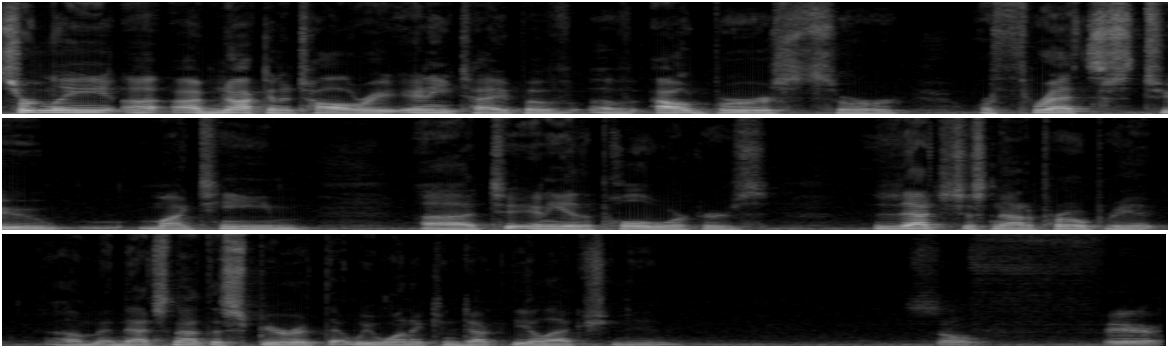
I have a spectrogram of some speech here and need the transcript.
certainly, uh, I'm not going to tolerate any type of, of outbursts or, or threats to my team, uh, to any of the poll workers. That's just not appropriate. Um, and that's not the spirit that we want to conduct the election in. So fair,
